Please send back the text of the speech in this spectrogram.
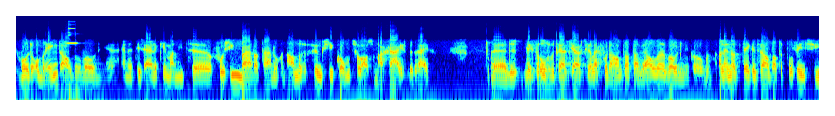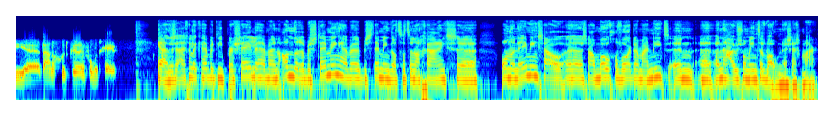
worden omringd al door woningen. En het is eigenlijk helemaal niet uh, voorzienbaar dat daar nog een andere functie komt, zoals een agrarisch bedrijf. Uh, dus het ligt ons betreft juist heel erg voor de hand dat daar wel woningen komen. Alleen dat betekent wel dat de provincie daar nog goedkeuring voor moet geven. Ja, dus eigenlijk hebben die percelen hebben een andere bestemming. Hebben de bestemming dat het een agrarische onderneming zou, zou mogen worden, maar niet een, een huis om in te wonen, zeg maar.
